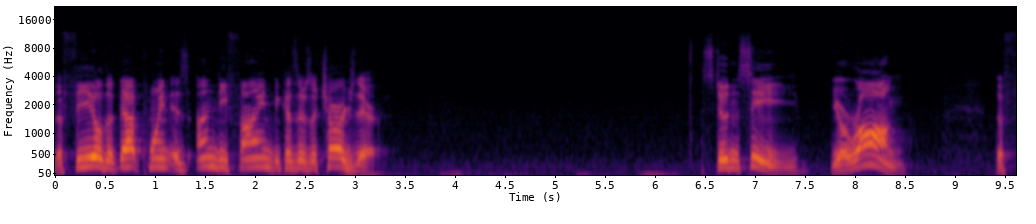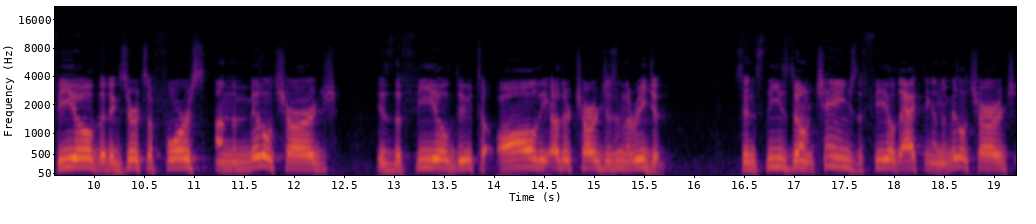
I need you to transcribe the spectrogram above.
The field at that point is undefined because there's a charge there. Student C, you're wrong. The field that exerts a force on the middle charge is the field due to all the other charges in the region. Since these don't change, the field acting on the middle charge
